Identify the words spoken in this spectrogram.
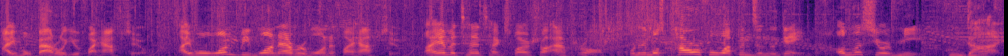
I will battle you if I have to. I will 1v1 everyone if I have to. I am a Tentatek Splattershot after all. One of the most powerful weapons in the game. Unless you're me, who died.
